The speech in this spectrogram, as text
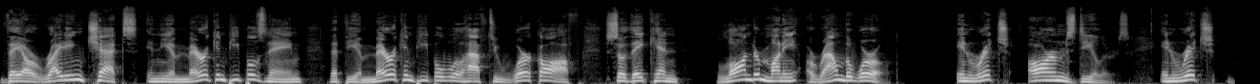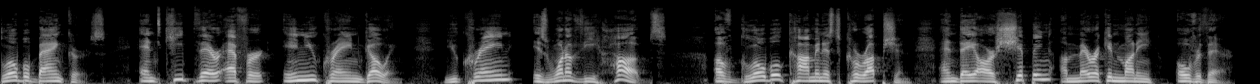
They are writing checks in the American people's name that the American people will have to work off so they can launder money around the world, enrich arms dealers, enrich global bankers, and keep their effort in Ukraine going. Ukraine is one of the hubs of global communist corruption, and they are shipping American money over there.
